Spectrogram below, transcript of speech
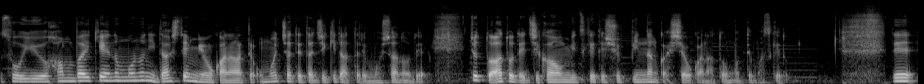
そういう販売系のものに出してみようかなって思っちゃってた時期だったりもしたのでちょっと後で時間を見つけて出品なんかしちゃおうかなと思ってますけどで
